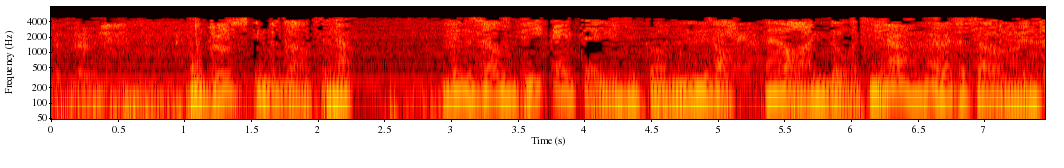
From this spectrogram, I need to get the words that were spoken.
De Bruce. De broers, inderdaad. Ja. Ben zelfs BA tegengekomen en die is al, is al lang dood. Ja, hij weet het zelf nog niet.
